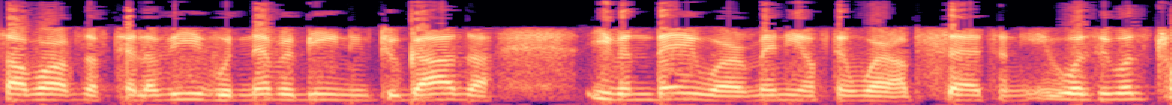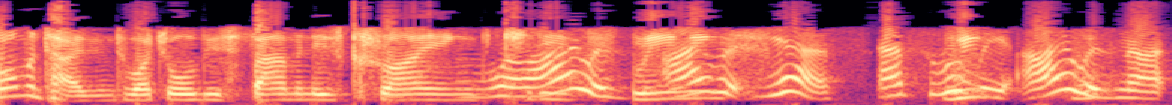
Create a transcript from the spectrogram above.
suburbs of Tel Aviv, who'd never been into Gaza, even they were, many of them were upset, and it was it was traumatizing to watch all these families crying. Well, I was, screaming. I was, yes, absolutely. We- I was not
